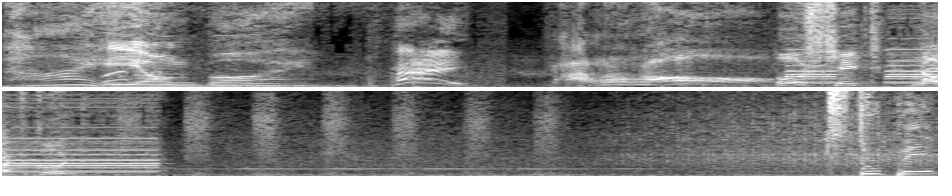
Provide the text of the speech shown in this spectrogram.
Hi, young boy. Hey! Oh shit, not good. Stupid.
